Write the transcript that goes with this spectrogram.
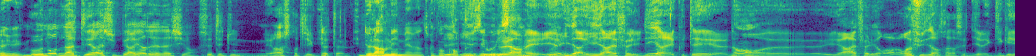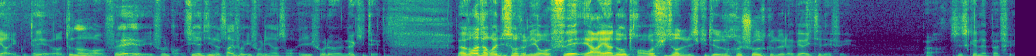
oui, oui. au nom de l'intérêt supérieur de la nation. C'était une erreur stratégique totale. Et de l'armée même, un truc encore Il- plus il- ou égoïste. de l'armée. Il, Ouais. il a- il aurait fallu dire, écoutez, euh, non, euh, il aurait fallu re- refuser d'entrer dans cette dialectique et dire, écoutez, retenons au fait, il faut le- s'il est innocent, il faut, il faut l'innocent- il faut l'acquitter. La droite aurait dû s'en tenir aux faits et à rien d'autre en refusant de discuter d'autre chose que de la vérité des faits. Voilà, c'est ce qu'elle n'a pas fait.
